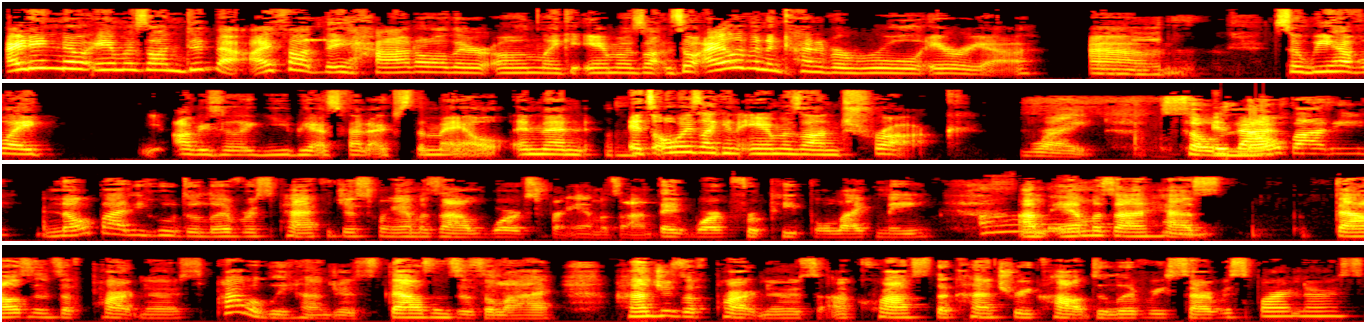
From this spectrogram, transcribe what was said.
I didn't know Amazon did that. I thought they had all their own like Amazon. So I live in a kind of a rural area. Um, Mm-hmm. so we have like obviously like UPS, FedEx, the mail, and then Mhm. it's always like an Amazon truck. Right. So Is that- nobody, nobody who delivers packages for Amazon works for Amazon. They work for people like me. Um, Oh. Amazon has thousands of partners, probably hundreds, thousands is a lie, hundreds of partners across the country called delivery service partners.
